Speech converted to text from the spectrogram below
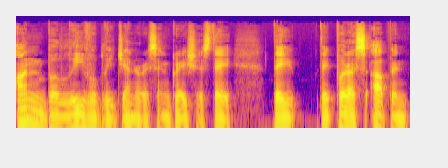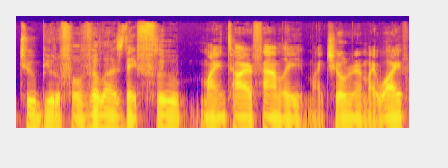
unbelievably generous and gracious. They, they, they put us up in two beautiful villas. They flew my entire family, my children, and my wife.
